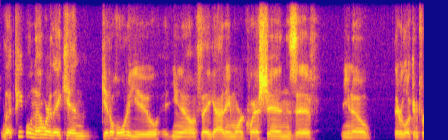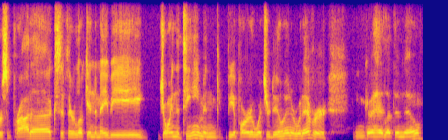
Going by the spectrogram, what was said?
let people know where they can get a hold of you. You know, if they got any more questions, if you know they're looking for some products, if they're looking to maybe join the team and be a part of what you're doing or whatever, you can go ahead let them know.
